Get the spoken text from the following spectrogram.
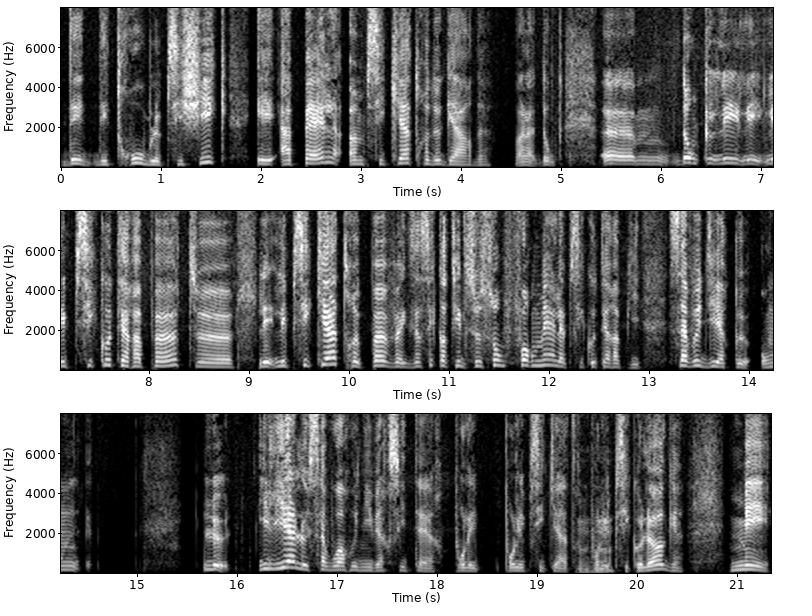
des, des troubles psychiques et appelle un psychiatre de garde. Voilà, donc, euh, donc les, les- les psychothérapeutes, euh, les, les psychiatres peuvent exercer quand ils se sont formés à la psychothérapie. Ça veut dire que on, le, il y a le savoir universitaire pour les, pour les psychiatres, pour Mhm. les psychologues, mais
